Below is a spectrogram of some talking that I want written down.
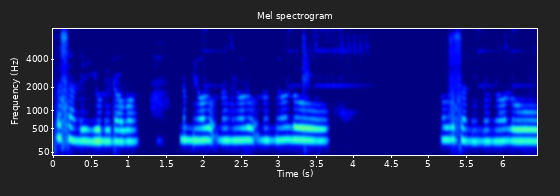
ပတ်စံလေးယူနေတာပါနှမျောလို့နှမျောလို့နှမျောလို့နောက်ပတ်စံလေးနှမျောလို့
